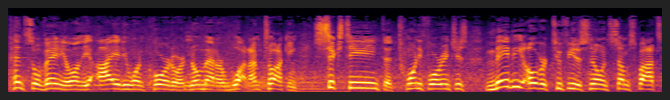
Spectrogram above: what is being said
Pennsylvania along the I-81 corridor no matter what. I'm talking 16 to 24 inches, maybe over two feet of snow in some spots.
